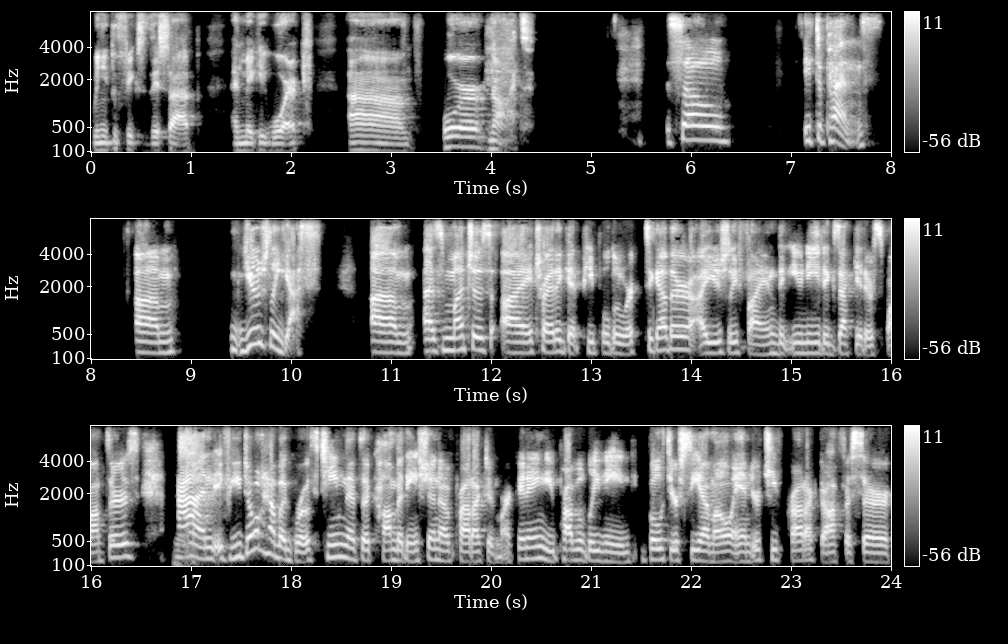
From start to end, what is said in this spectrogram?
we need to fix this up and make it work? Um, or not? So it depends. Um, usually, yes. Um, as much as I try to get people to work together, I usually find that you need executive sponsors. Mm-hmm. And if you don't have a growth team that's a combination of product and marketing, you probably need both your CMO and your chief product officer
